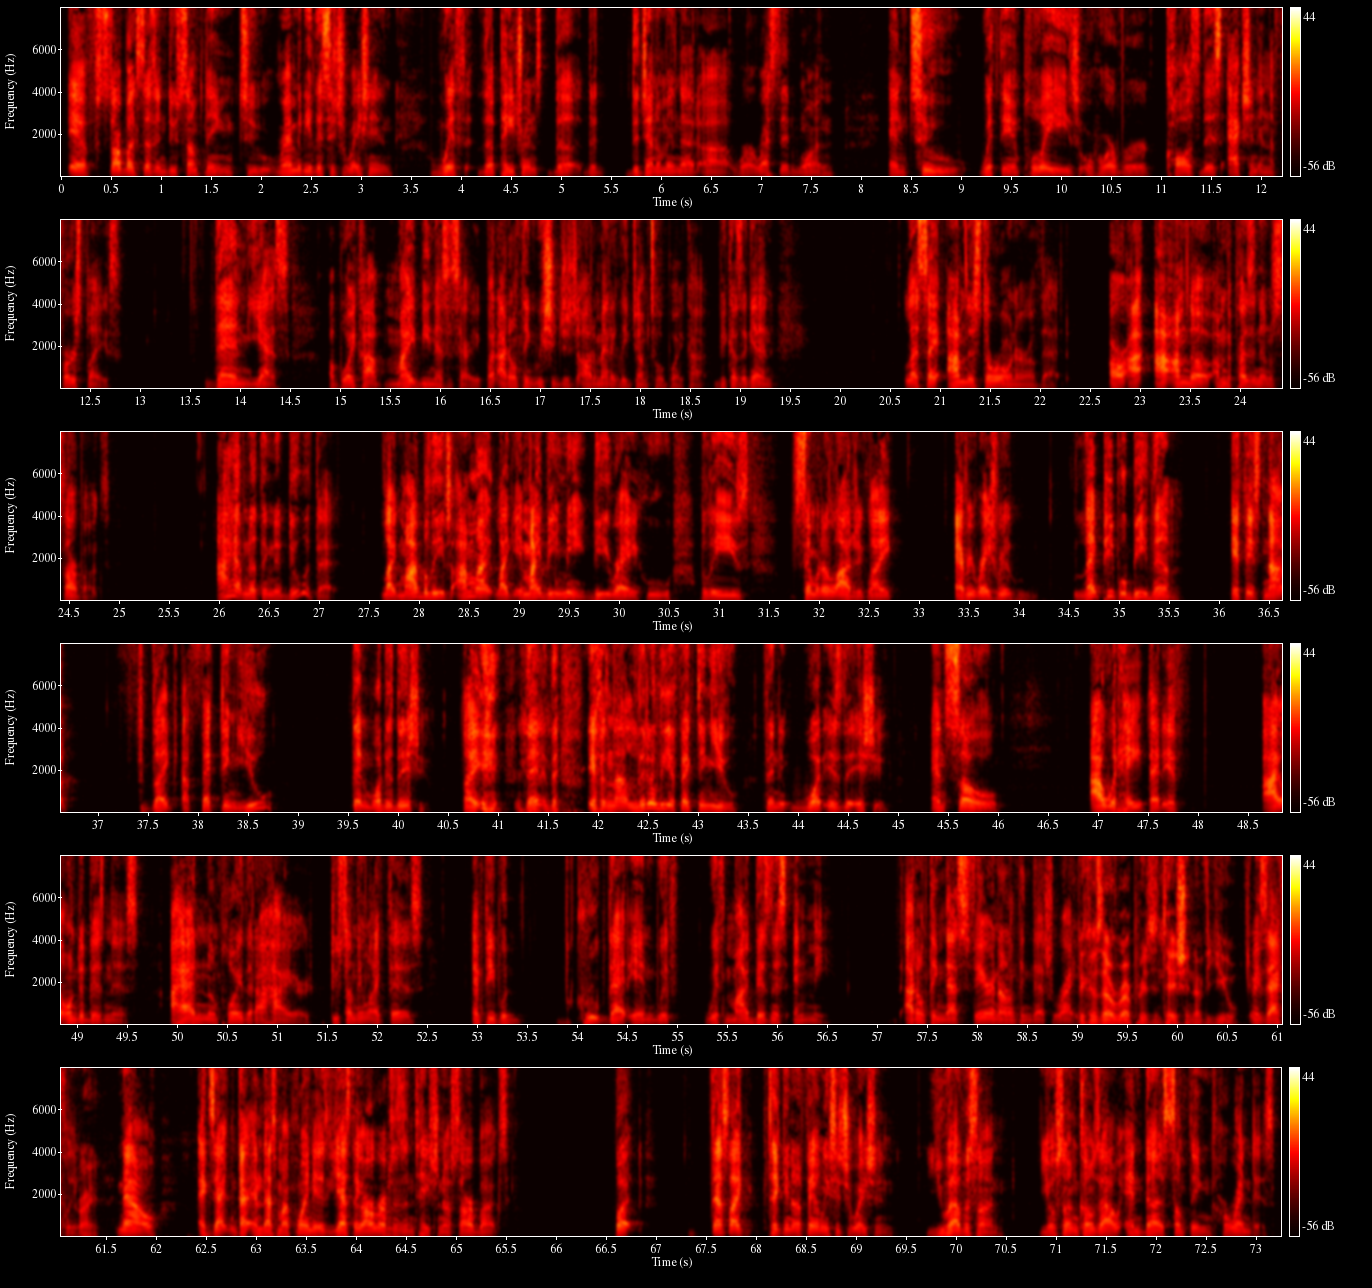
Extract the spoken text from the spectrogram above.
if Starbucks doesn't do something to remedy the situation with the patrons, the the the gentlemen that uh, were arrested, one, and two, with the employees or whoever caused this action in the first place, then yes, a boycott might be necessary. But I don't think we should just automatically jump to a boycott because again, let's say I'm the store owner of that, or I, I I'm the I'm the president of Starbucks. I have nothing to do with that. Like my beliefs, I might like it might be me, D Ray, who believes similar logic. Like every race, re- let people be them. If it's not like affecting you, then what is the issue? Like then, if it's not literally affecting you, then what is the issue? And so I would hate that if I owned a business, I had an employee that I hired do something like this, and people group that in with with my business and me. I don't think that's fair, and I don't think that's right. Because they're a representation of you. exactly. Right. Now, exactly, that, and that's my point is yes, they are a representation of Starbucks, but that's like taking a family situation. You have a son. Your son comes out and does something horrendous.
